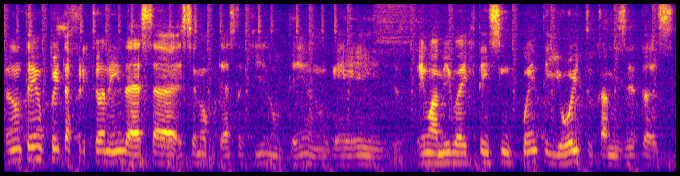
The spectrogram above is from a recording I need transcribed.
eu não tenho peito africano ainda, essa, esse é meu teste aqui, não tenho, não ganhei. Tenho um amigo aí que tem 58 camisetas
